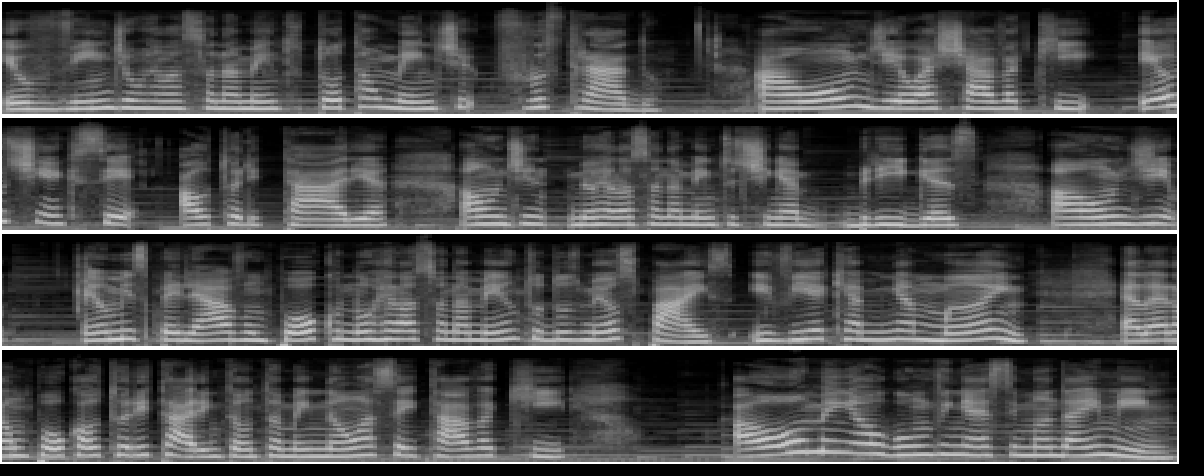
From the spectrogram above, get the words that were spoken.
eu vim de um relacionamento totalmente frustrado, aonde eu achava que eu tinha que ser autoritária, aonde meu relacionamento tinha brigas, aonde eu me espelhava um pouco no relacionamento dos meus pais e via que a minha mãe, ela era um pouco autoritária, então também não aceitava que a homem algum viesse mandar em mim.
